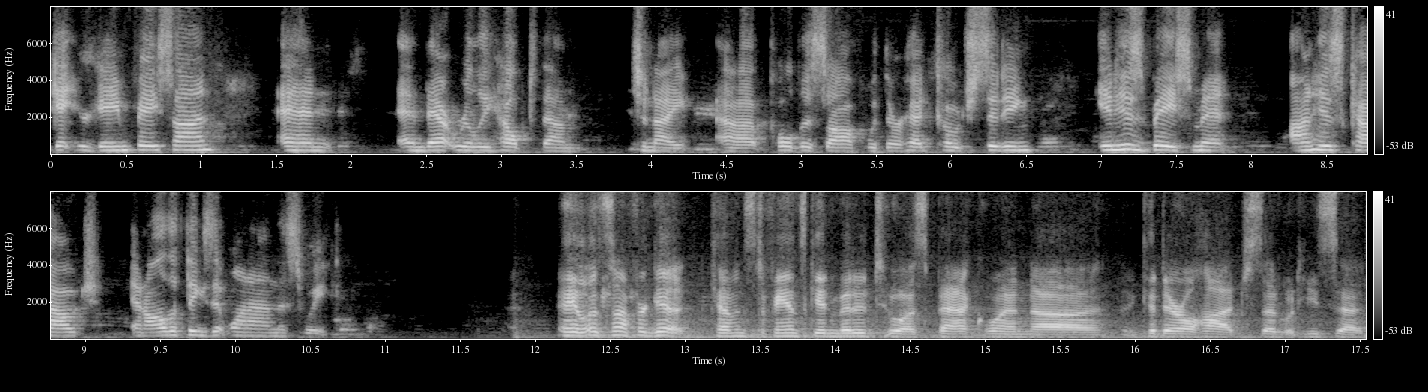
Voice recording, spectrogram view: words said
get your game face on, and and that really helped them tonight uh, pull this off with their head coach sitting in his basement on his couch and all the things that went on this week. Hey, let's not forget Kevin Stefanski admitted to us back when uh, Hodge said what he said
